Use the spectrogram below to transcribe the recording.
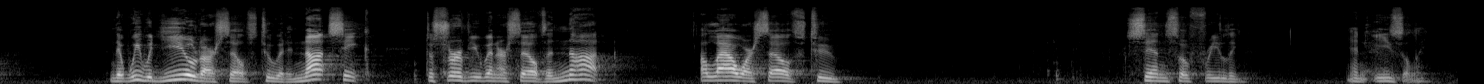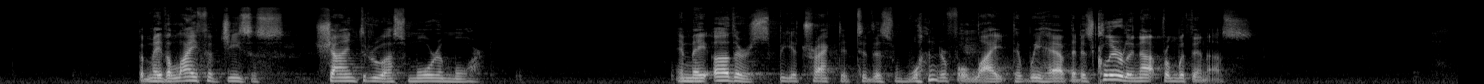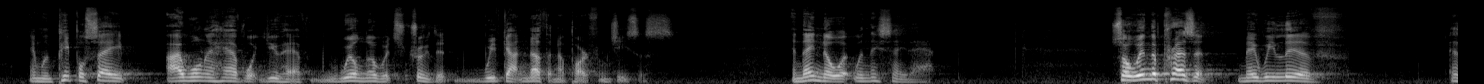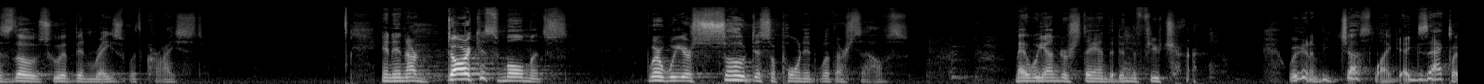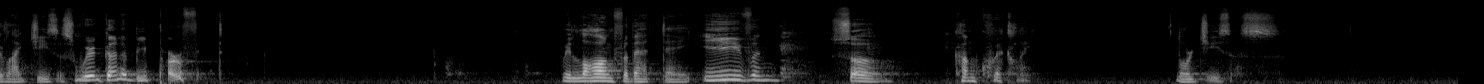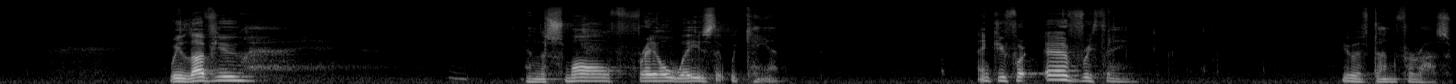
and that we would yield ourselves to it and not seek to serve you in ourselves and not allow ourselves to sin so freely and easily. But may the life of Jesus shine through us more and more. And may others be attracted to this wonderful light that we have that is clearly not from within us. And when people say, I want to have what you have, we'll know it's true that we've got nothing apart from Jesus. And they know it when they say that. So, in the present, may we live as those who have been raised with Christ. And in our darkest moments, where we are so disappointed with ourselves, may we understand that in the future, we're going to be just like, exactly like Jesus. We're going to be perfect. We long for that day. Even so, come quickly, Lord Jesus. We love you in the small, frail ways that we can. Thank you for everything you have done for us.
